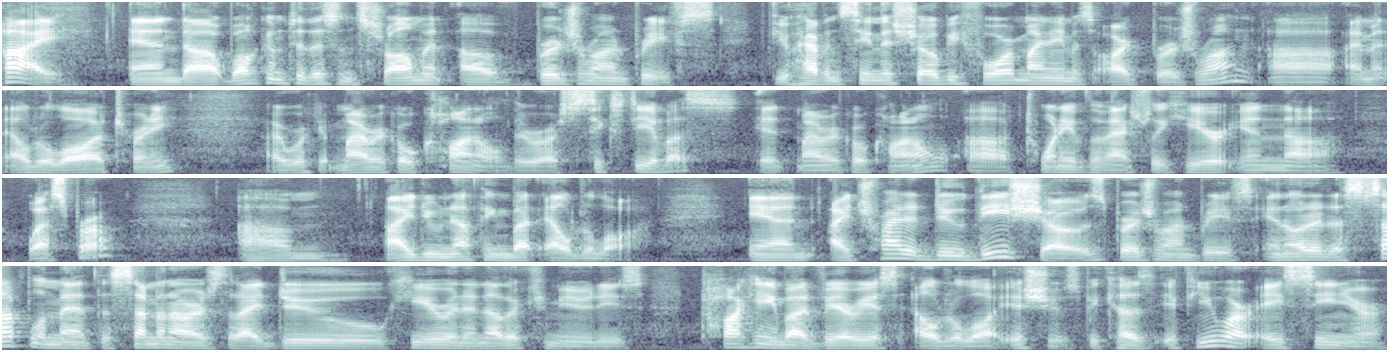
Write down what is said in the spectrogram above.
Hi, and uh, welcome to this installment of Bergeron Briefs. If you haven't seen this show before, my name is Art Bergeron. Uh, I'm an elder law attorney. I work at Mirick O'Connell. There are 60 of us at Mirick O'Connell, uh, 20 of them actually here in uh, Westboro. Um, I do nothing but elder law. And I try to do these shows, Bergeron Briefs, in order to supplement the seminars that I do here and in other communities, talking about various elder law issues. Because if you are a senior,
